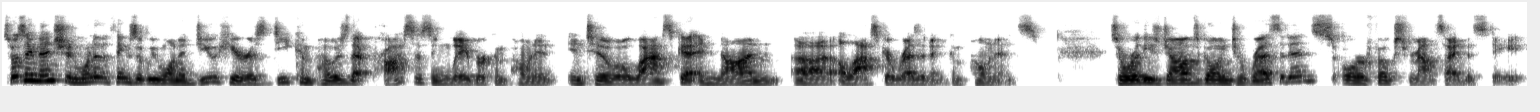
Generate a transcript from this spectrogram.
So as I mentioned, one of the things that we want to do here is decompose that processing labor component into Alaska and non-Alaska uh, resident components. So are these jobs going to residents or folks from outside the state?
